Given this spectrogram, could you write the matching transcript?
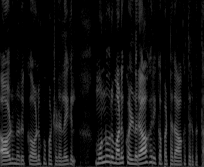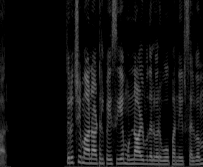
ஆளுநருக்கு அனுப்பப்பட்ட நிலையில் முன்னூறு மனுக்கள் நிராகரிக்கப்பட்டதாக தெரிவித்தார். திருச்சி மாநாட்டில் பேசிய முன்னாள் முதல்வர் ஓ பன்னீர்செல்வம்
